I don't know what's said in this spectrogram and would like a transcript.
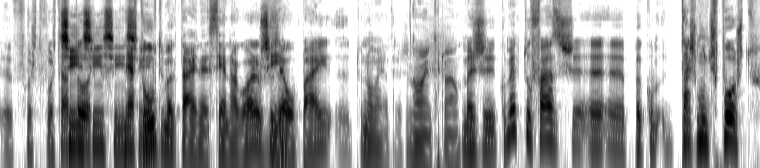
eh, foste, foste Sim, ator. sim, sim. Nesta sim. última que está aí na cena agora. José o Pai, tu não entras. Não entro, não. Mas como é que tu fazes eh, para. Estás muito exposto.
